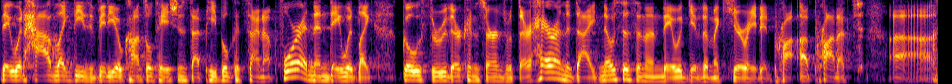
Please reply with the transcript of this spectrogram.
They would have like these video consultations that people could sign up for and then they would like go through their concerns with their hair and the diagnosis and then they would give them a curated pro- a product uh,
